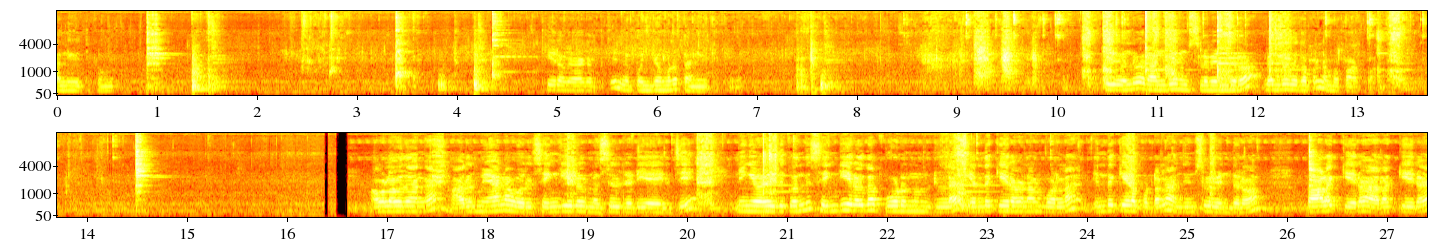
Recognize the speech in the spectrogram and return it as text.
தண்ணி ஊற்றிக்கோங்க கீரை வேகிறதுக்கு இன்னும் கொஞ்சம் கூட தண்ணி ஊற்றிக்கோங்க இது வந்து ஒரு அஞ்சு நிமிஷத்தில் வெந்துடும் வெந்ததுக்கப்புறம் நம்ம பார்க்கலாம். அவ்வளவுதாங்க. அருமையான ஒரு செங்கீரை மசில் ரெடி ஆயிடுச்சு. நீங்கள் இதுக்கு வந்து செங்கீரை தான் போடணுன்ட்டு இல்லை. எந்த கீரை வேணாலும் போடலாம். எந்த கீரை போட்டாலும் அஞ்சு நிமிஷத்தில் வெந்துடும் பாலக்கீரை அரைக்கீரை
